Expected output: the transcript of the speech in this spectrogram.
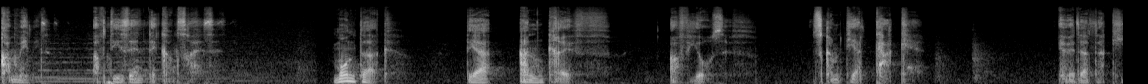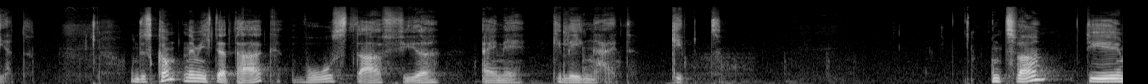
Komm mit auf diese Entdeckungsreise. Montag, der Angriff auf Josef. Es kommt die Attacke. Er wird attackiert. Und es kommt nämlich der Tag, wo es dafür eine Gelegenheit gibt. Und zwar, die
